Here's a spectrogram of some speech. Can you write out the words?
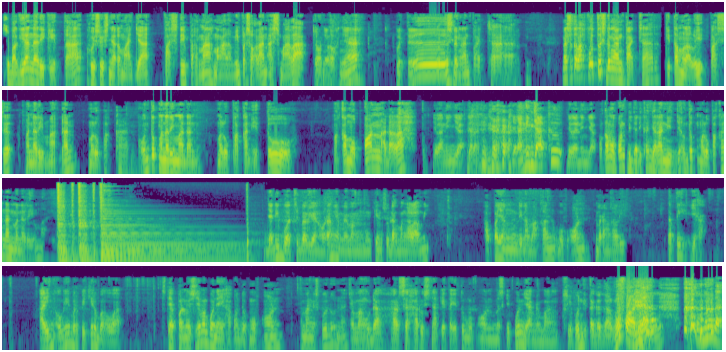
Sebagian dari kita, khususnya remaja, pasti pernah mengalami persoalan asmara. Contoh. Contohnya Putus. putus dengan pacar. Nah, setelah putus dengan pacar, kita melalui fase menerima dan melupakan. Untuk menerima dan melupakan itu, maka move on adalah Jalan ninja. jalan ninja. Jalan ninjaku. Jalan ninja. maka move on dijadikan jalan ninja untuk melupakan dan menerima. Jadi buat sebagian orang yang memang mungkin sudah mengalami apa yang dinamakan move on barangkali. Tapi ya aing oge berpikir bahwa setiap manusia mempunyai hak untuk move on. Emang kuduna. Emang udah harus seharusnya kita itu move on meskipun ya memang Meskipun kita gagal move on ya. sebenarnya udah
